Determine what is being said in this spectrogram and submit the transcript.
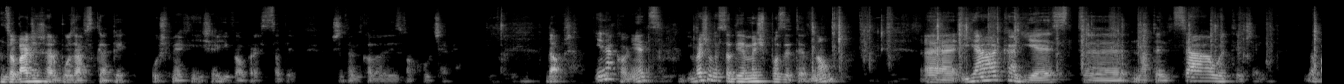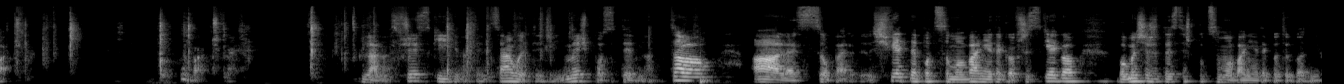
zobaczysz arbuza w sklepie, uśmiechnij się i wyobraź sobie, że ten kolor jest wokół ciebie. Dobrze. I na koniec weźmy sobie myśl pozytywną. E, jaka jest e, na ten cały tydzień? Zobaczmy. Zobaczmy. Dla nas wszystkich na ten cały tydzień. Myśl pozytywna to, ale super. Świetne podsumowanie tego wszystkiego, bo myślę, że to jest też podsumowanie tego tygodnia.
